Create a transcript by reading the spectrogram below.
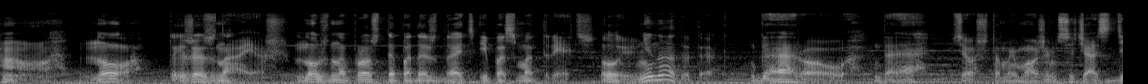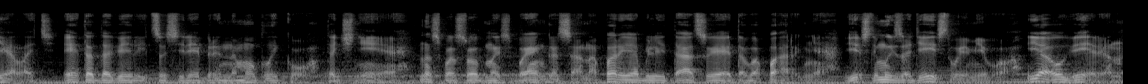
Хм, ну, ты же знаешь, нужно просто подождать и посмотреть. Ой, не надо так. Гарроу, да? Все, что мы можем сейчас сделать, это довериться Серебряному Клыку. Точнее, на способность Бенгасана по реабилитации этого парня. Если мы задействуем его, я уверен,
